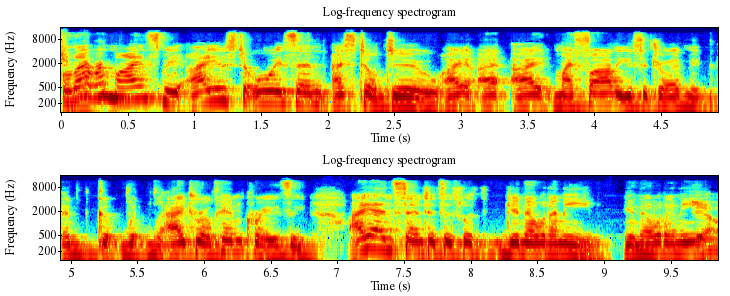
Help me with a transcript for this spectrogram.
well, that reminds me. I used to always, and I still do. I, I, I, my father used to drive me. Uh, I drove him crazy. I end sentences with "you know what I mean." You know what I mean. Yeah.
